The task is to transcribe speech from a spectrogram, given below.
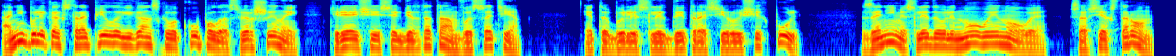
Они были как стропила гигантского купола с вершиной, теряющейся где-то там, в высоте. Это были следы трассирующих пуль. За ними следовали новые и новые, со всех сторон.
